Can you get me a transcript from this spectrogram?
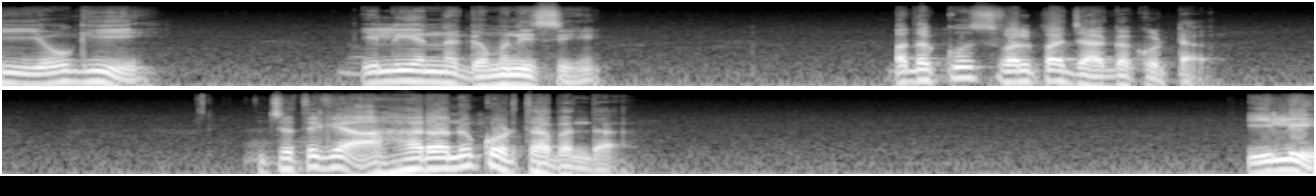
ಈ ಯೋಗಿ ಇಲಿಯನ್ನು ಗಮನಿಸಿ, ಅದಕ್ಕೂ ಸ್ವಲ್ಪ ಜಾಗ ಕೊಟ್ಟ. ಜೊತೆಗೆ ಆಹಾರನೂ ಕೊಡ್ತಾ ಬಂದ. ಇಲಿ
